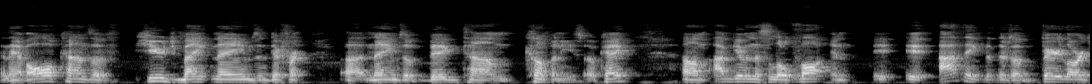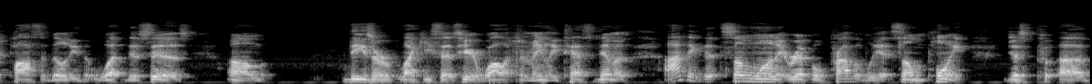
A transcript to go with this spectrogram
and they have all kinds of huge bank names and different uh, names of big time companies. Okay, um, I've given this a little thought, and it, it, I think that there's a very large possibility that what this is, um, these are, like he says here, wallets are mainly test demos. I think that someone at Ripple probably at some point just uh,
